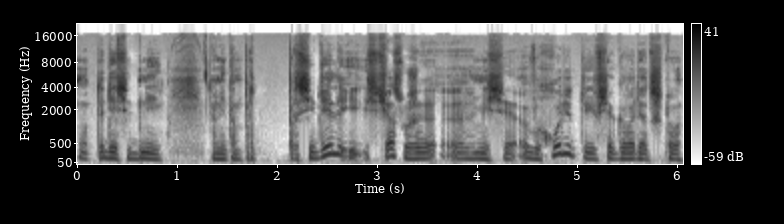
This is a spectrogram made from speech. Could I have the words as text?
Вот 10 дней они там просидели, и сейчас уже миссия выходит, и все говорят, что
